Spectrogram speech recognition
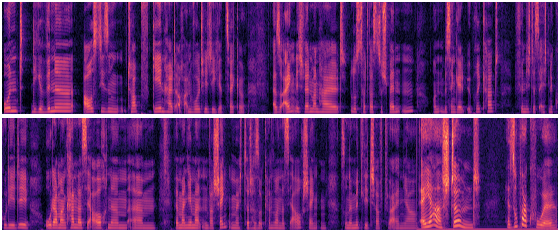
und die Gewinne aus diesem Topf gehen halt auch an wohltätige Zwecke. Also eigentlich, wenn man halt Lust hat, was zu spenden und ein bisschen Geld übrig hat, finde ich das echt eine coole Idee. Oder man kann das ja auch einem, ähm, wenn man jemandem was schenken möchte oder so, kann man das ja auch schenken. So eine Mitgliedschaft für ein Jahr. Äh, ja, stimmt. Ja, super cool.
